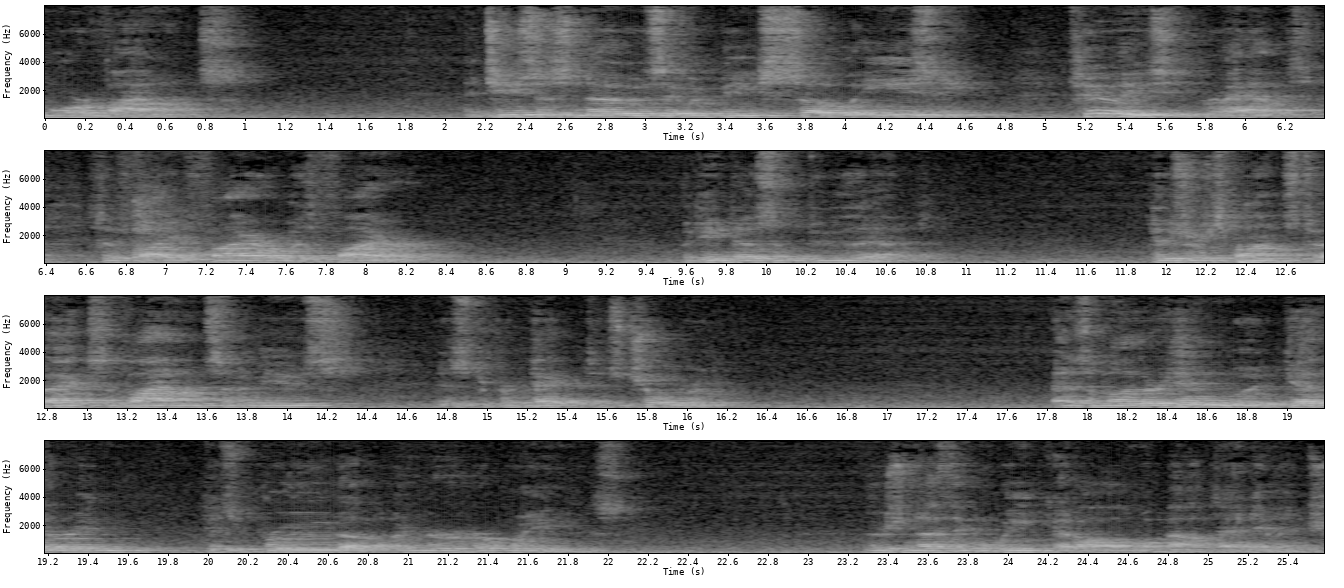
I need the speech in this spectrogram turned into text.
more violence. And Jesus knows it would be so easy, too easy perhaps, to fight fire with fire. But he doesn't do that. His response to acts of violence and abuse is to protect his children. As a mother hen would, gathering his brood up under her wings. There's nothing weak at all about that image.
